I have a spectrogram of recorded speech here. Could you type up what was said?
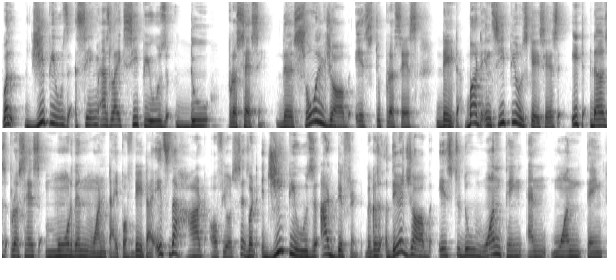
Well, GPUs, same as like CPUs, do processing. Their sole job is to process data. But in CPU's cases, it does process more than one type of data. It's the heart of your system. But GPUs are different because their job is to do one thing and one thing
